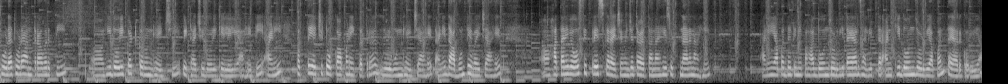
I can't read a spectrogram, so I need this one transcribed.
थोड्या थोड्या अंतरावरती ही दोरी कट करून घ्यायची पिठाची दोरी केलेली आहे ती. आणि फक्त याची टोकं आपण एकत्र जुळवून घ्यायची आहेत आणि दाबून ठेवायचे आहेत. हाताने व्यवस्थित प्रेस करायचे म्हणजे तळताना हे सुटणार नाहीत. आणि या पद्धतीने पहा दोन जोडवी तयार झालीत तर आणखी दोन जोडवी आपण तयार करूया.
